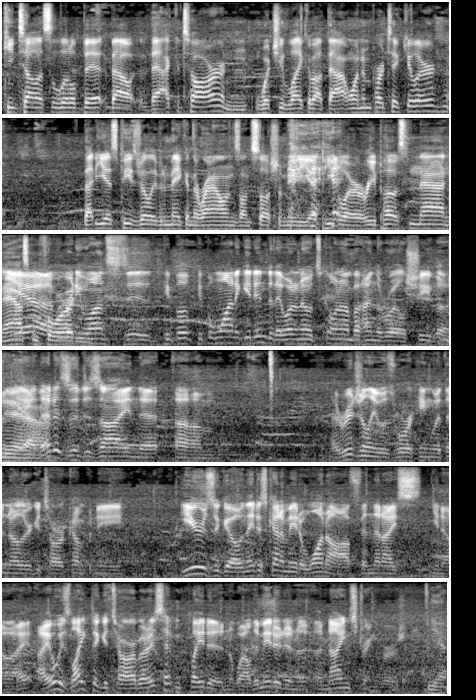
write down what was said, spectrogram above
Can you tell us a little bit about that guitar and what you like about that one in particular? That ESP's really been making the rounds on social media. People are reposting that and asking for everybody it. Everybody wants to. People people want to get into. They want to know what's going on behind the Royal Shiva. Yeah. yeah that is a design that um, I originally was working with another guitar company years ago, and they just kind of made a one-off. And then I, you know, I, I always liked the guitar, but I just haven't played it in a while. They made it in a, a nine-string version, yeah,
